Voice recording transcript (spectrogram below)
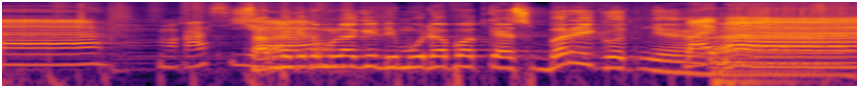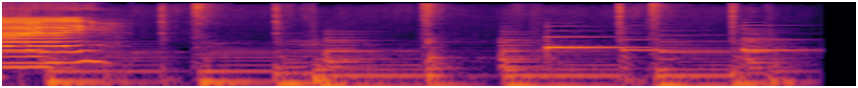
makasih ya. Sampai ketemu lagi di muda podcast berikutnya. Bye bye.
